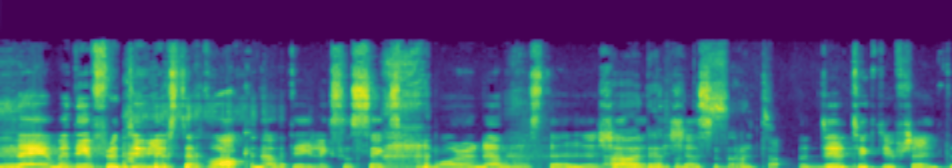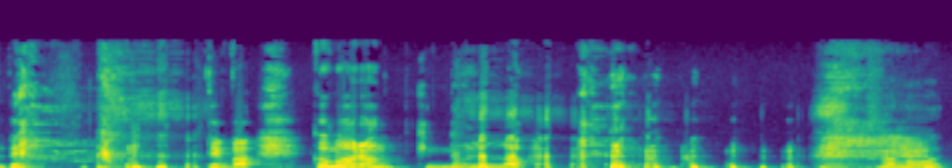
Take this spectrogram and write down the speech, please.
Nej, men det är för att du just har vaknat. Det är liksom sex på morgonen hos dig. Jag känner Ja, det att det känns så brutalt. Du tyckte ju för sig inte det. det är bara, god morgon, knulla. Förlåt.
